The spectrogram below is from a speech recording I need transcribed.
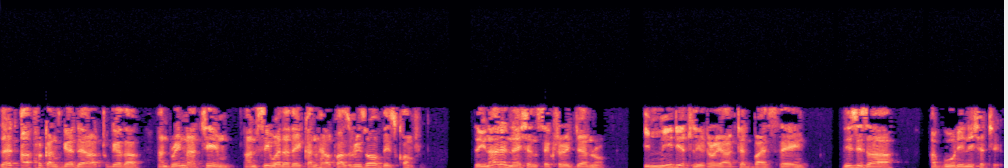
Let Africans get their act together and bring a team and see whether they can help us resolve this conflict. The United Nations Secretary General immediately reacted by saying, this is a, a good initiative.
